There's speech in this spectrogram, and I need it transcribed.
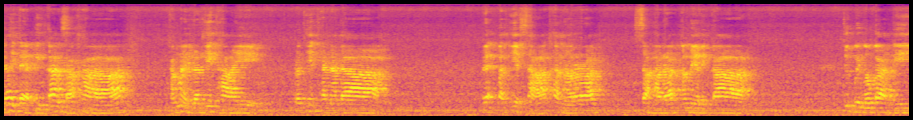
ได้แต่กิ่งก้านสาขา ทั้งในประเทศไทย ประเทศแคนาดา และประเทศสาธารณรัฐ สหรัฐอเมริกา จึงเป็นโอกาสดี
